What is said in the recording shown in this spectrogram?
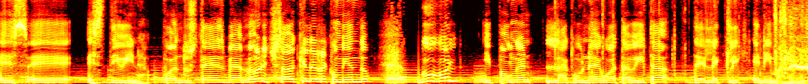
Es, eh, es divina. Cuando ustedes vean, mejor dicho, ¿sabe qué les recomiendo? Google y pongan Laguna de Guatavita, denle clic en imágenes.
